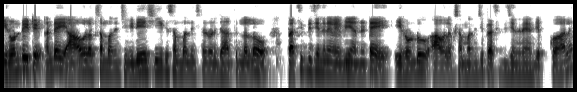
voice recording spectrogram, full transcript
ఈ రెండింటి అంటే ఈ ఆవులకు సంబంధించి విదేశీకి సంబంధించినటువంటి జాతులలో ప్రసిద్ధి చెందినవి ఎవి అంటే ఈ రెండు ఆవులకు సంబంధించి ప్రసిద్ధి చెందినవి అని చెప్పుకోవాలి.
